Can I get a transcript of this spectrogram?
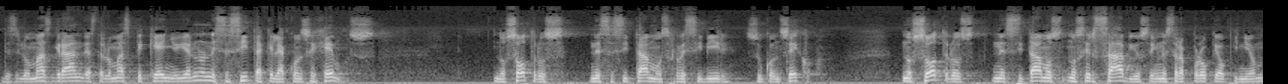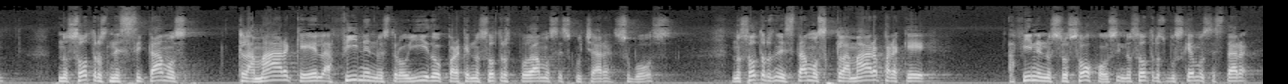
desde lo más grande hasta lo más pequeño, y Él no necesita que le aconsejemos. Nosotros necesitamos recibir su consejo. Nosotros necesitamos no ser sabios en nuestra propia opinión. Nosotros necesitamos clamar que Él afine nuestro oído para que nosotros podamos escuchar su voz. Nosotros necesitamos clamar para que afine nuestros ojos y nosotros busquemos estar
